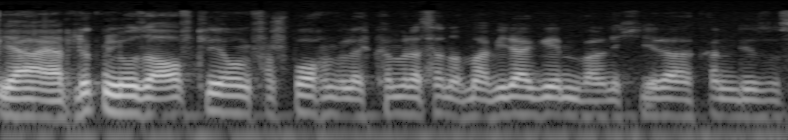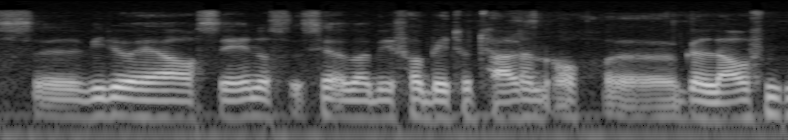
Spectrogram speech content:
ja, er hat lückenlose Aufklärung versprochen. Vielleicht können wir das ja nochmal wiedergeben, weil nicht jeder kann dieses äh, Video ja auch sehen. Das ist ja über BVB Total dann auch äh, gelaufen.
